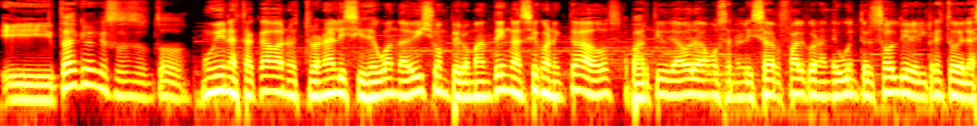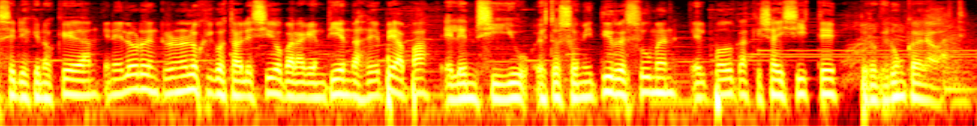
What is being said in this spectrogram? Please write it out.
Y tal, creo que eso es todo. Muy bien, hasta acá va nuestro análisis de WandaVision, pero manténganse conectados. A partir de ahora vamos a analizar Falcon and the Winter Soldier y el resto de las series que nos quedan en el orden cronológico establecido para que entiendas de pe a pa el MCU. Esto es Omitir Resumen, el podcast que ya hiciste, pero que nunca grabaste.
